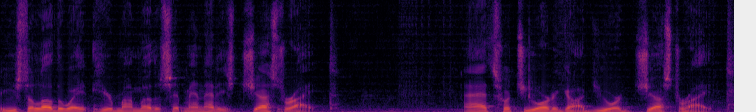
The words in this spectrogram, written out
I used to love the way hear my mother say man that is just right that's what you are to God. You are just right.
